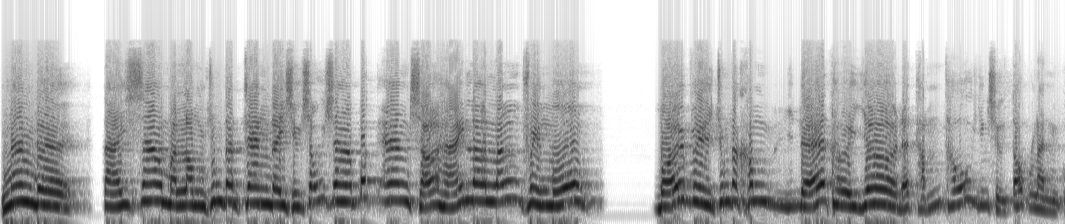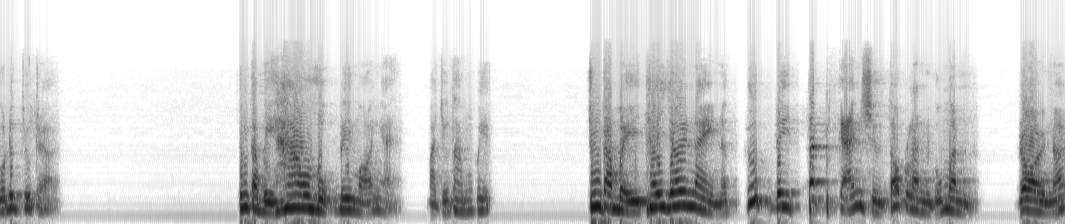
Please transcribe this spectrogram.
Nan đề Tại sao mà lòng chúng ta tràn đầy sự xấu xa Bất an, sợ hãi, lo lắng, phiền muộn? Bởi vì chúng ta không để thời giờ Để thẩm thấu những sự tốt lành của Đức Chúa Trời. Chúng ta bị hao hụt đi mỗi ngày Mà chúng ta không biết. Chúng ta bị thế giới này Nó cướp đi tất cả những sự tốt lành của mình Rồi nó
